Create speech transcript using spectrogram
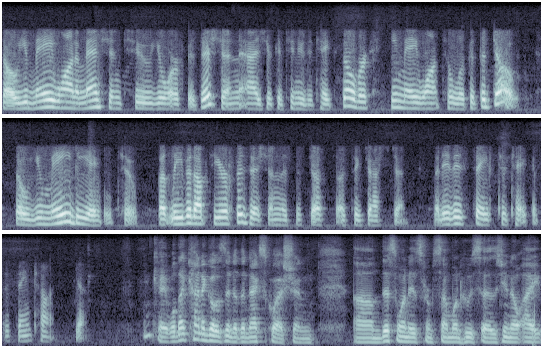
So you may want to mention to your physician as you continue to take silver, he may want to look at the dose. So you may be able to, but leave it up to your physician. This is just a suggestion, but it is safe to take at the same time. Yes. Okay, well, that kind of goes into the next question. Um, this one is from someone who says, you know, I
